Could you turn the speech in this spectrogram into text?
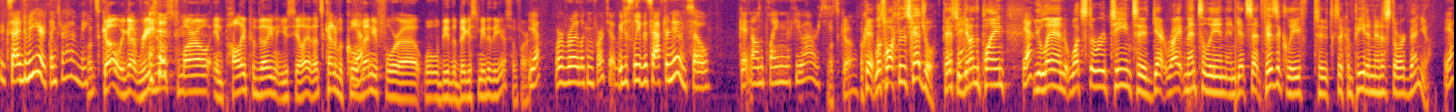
Excited to be here. Thanks for having me. Let's go. We got regionals tomorrow in Poly Pavilion at UCLA. That's kind of a cool Yep. venue for uh, what will be the biggest meet of the year so far. Yeah, we're really looking forward to it. We just leave this afternoon, so getting on the plane in a few hours. Let's go. Okay, let's walk through the schedule. Okay, so you get on the plane, Yeah. you land. What's the routine to get right mentally and, and get set physically to, to compete in an historic venue? Yeah.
